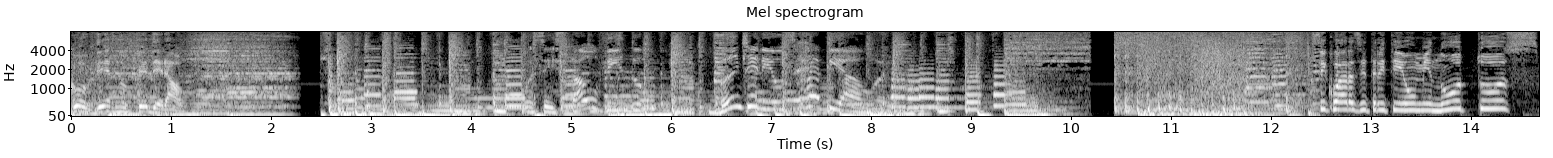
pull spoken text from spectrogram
Governo Federal. Você está ouvindo Band News Happy Hour. 5 horas e 31 minutos.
